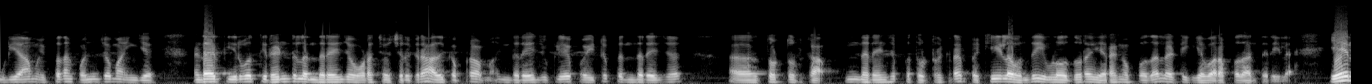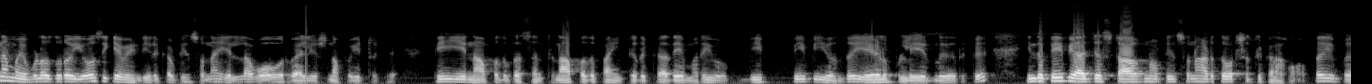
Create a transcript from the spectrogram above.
முடியாமல் இப்போ தான் கொஞ்சமாக இங்கே ரெண்டாயிரத்தி இருபத்தி ரெண்டில் இந்த ரேஞ்சை உடச்சி வச்சுருக்கிறேன். அதுக்கப்புறம் இந்த ரேஞ்சுக்குள்ளேயே போயிட்டு இப்போ இந்த ரேஞ்சை தொட்டிருக்கா? இந்த ரேஞ்சு இப்போ தொட்டிருக்கிறேன் இப்போ கீழே வந்து இவ்வளோ தூரம் இறங்க போதா இல்லாட்டி இங்கே வரப்போதான்னு தெரியல. ஏன் நம்ம இவ்வளோ தூரம் யோசிக்க வேண்டியிருக்கு அப்படின்னு சொன்னால் எல்லாம் ஓவர் வேல்யூஷனாக போயிட்டுருக்கு. பிஇ நாற்பது பர்சன்ட் நாற்பது பாயிண்ட் இருக்குது அதே மாதிரி பி பிபி வந்து ஏழு புள்ளி இருந்து இருக்குது இந்த பிபி அட்ஜஸ்ட் ஆகணும் அப்படின்னு சொன்னால் அடுத்த வருஷத்துக்கு ஆகும். அப்போ இப்போ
